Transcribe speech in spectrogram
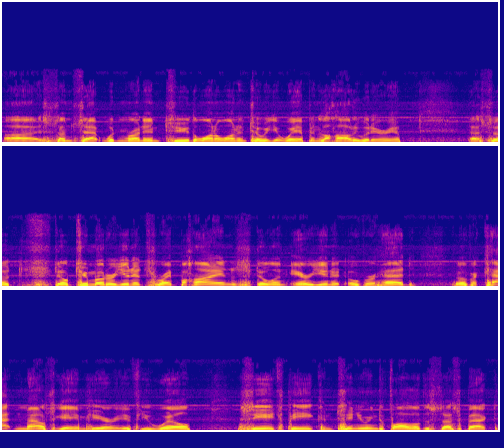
Uh, Sunset wouldn't run into the 101 until we get way up into the Hollywood area. Uh, so still two motor units right behind, still an air unit overhead. Sort of a cat and mouse game here, if you will. CHP continuing to follow the suspect.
